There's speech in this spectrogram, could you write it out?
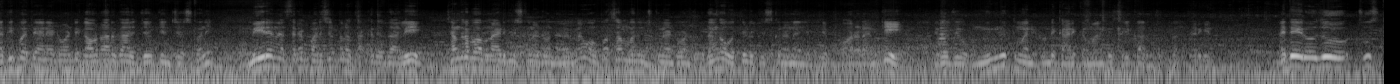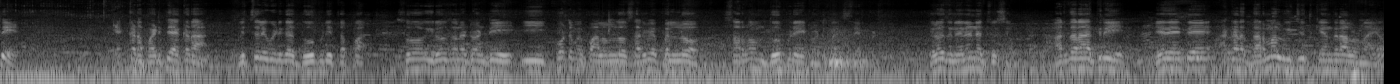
అధిపతి అనేటువంటి గవర్నర్ గారి జోక్యం చేసుకొని మీరైనా సరే పరిస్థితులు చక్కదిద్దాలి చంద్రబాబు నాయుడు తీసుకున్నటువంటి నిర్ణయం ఉపసంహరించుకునేటువంటి విధంగా ఒత్తిడి తీసుకున్నానని చెప్పి కోరడానికి ఈరోజు ఒక వినూత్నమైనటువంటి కార్యక్రమానికి శ్రీకారం చుట్టడం జరిగింది. అయితే ఈరోజు చూస్తే ఎక్కడ పడితే అక్కడ విచ్చలవిడిగా దోపిడీ తప్ప. సో ఈరోజు ఉన్నటువంటి ఈ కూటమి పాలనలో సర్వేపల్లిలో సర్వం దోపిడీ అయ్యేటువంటి పరిస్థితి ఏర్పడింది. ఈరోజు నిన్ననే చూసాం. అర్ధరాత్రి ఏదైతే అక్కడ థర్మల్ విద్యుత్ కేంద్రాలు ఉన్నాయో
